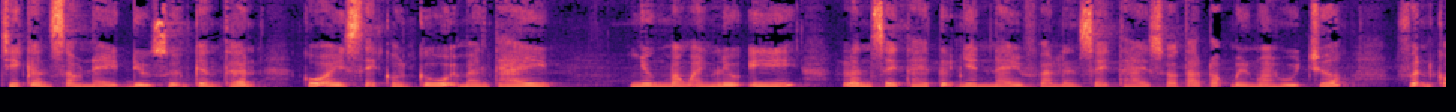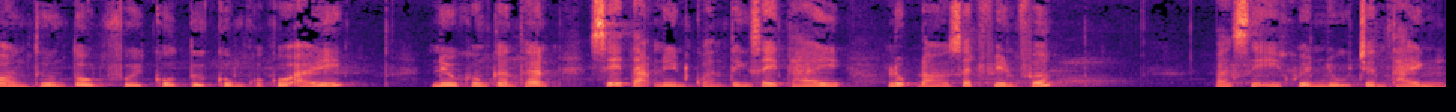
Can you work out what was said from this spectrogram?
Chỉ cần sau này điều dưỡng cẩn thận, cô ấy sẽ còn cơ hội mang thai. Nhưng mong anh lưu ý, lần xảy thai tự nhiên này và lần xảy thai do tác động bên ngoài hồi trước vẫn còn thương tổn với cổ tử cung của cô ấy. Nếu không cẩn thận, sẽ tạo nên quán tính xảy thai, lúc đó rất phiền phức. Bác sĩ khuyên nhủ chân thành.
